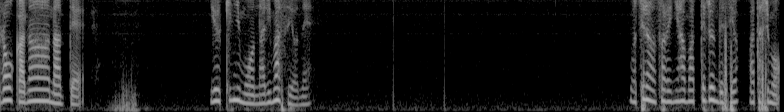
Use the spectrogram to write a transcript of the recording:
ろうかなーなんて、いう気にもなりますよね。もちろんそれにハマってるんですよ、私も。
